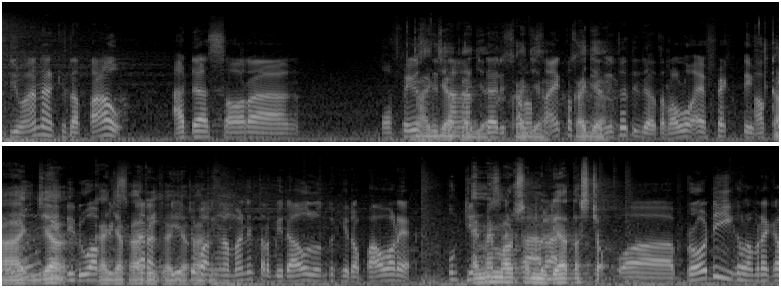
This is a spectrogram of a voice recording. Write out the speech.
di mana kita tahu ada seorang Popheus di Kaja, tangan kaja, dari seorang kaja, Psycho kaja. itu tidak terlalu efektif. Kaja, Mungkin di dua kaja pick sekarang dia kaja coba ngamanin terlebih dahulu untuk hero power ya. Mungkin MM harus ke ambil di atas cok. Wah, Brody kalau mereka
